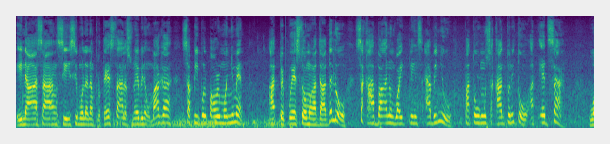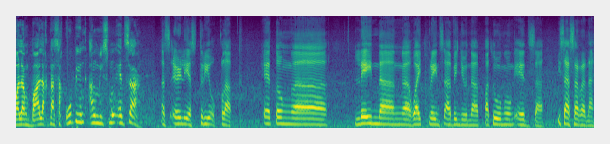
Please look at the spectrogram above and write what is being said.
Inaasahang sisimula ng protesta alas 9 ng umaga sa People Power Monument at pepwesto ang mga dadalo sa kahabaan ng White Plains Avenue patungo sa kanto nito at EDSA. Walang balak na sakupin ang mismong EDSA. As early as 3 o'clock, etong ah, lane ng ah, White Plains Avenue na patungong EDSA, isasara na.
